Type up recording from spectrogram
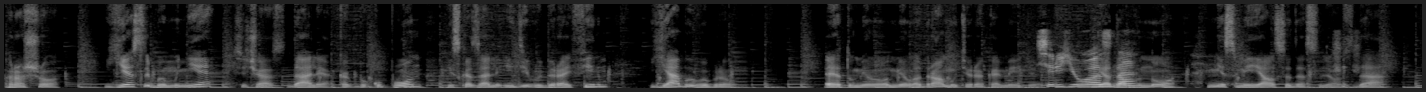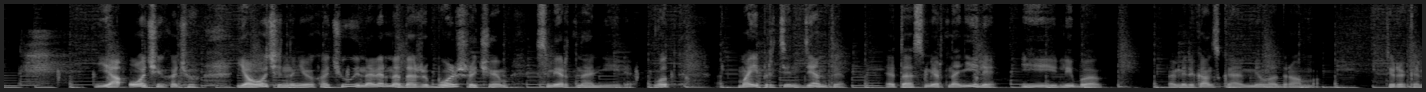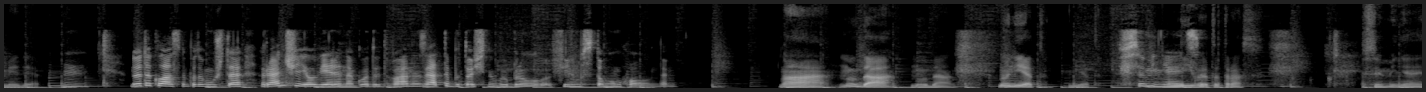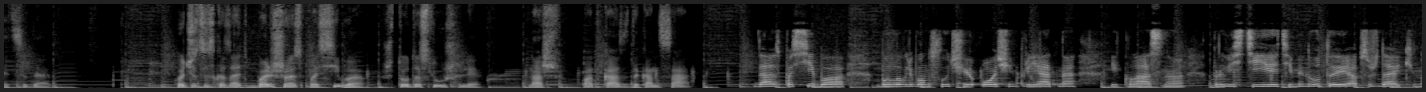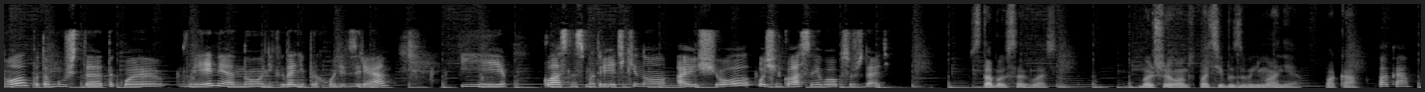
Хорошо. Если бы мне сейчас дали как бы купон и сказали, иди выбирай фильм, я бы выбрал эту мел- мелодраму-комедию. Я Серьезно? давно не смеялся до слез, да. Я очень хочу, я очень на нее хочу, и, наверное, даже больше, чем «Смерть на Ниле». Вот мои претенденты — это «Смерть на Ниле» и либо американская мелодрама, комедия. М. Ну это классно, потому что раньше, я уверена, года два назад ты бы точно выбрал фильм с Томом Холландом. А, ну да, ну да. Но нет, нет, Все не в меняется. этот раз. Все меняется, да. Хочется сказать большое спасибо, что дослушали наш подкаст до конца. Да, спасибо. Было в любом случае очень приятно и классно провести эти минуты, обсуждая кино, потому что такое время, оно никогда не проходит зря. И классно смотреть кино, а еще очень классно его обсуждать. С тобой согласен. Большое вам спасибо за внимание. Пока. Пока.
